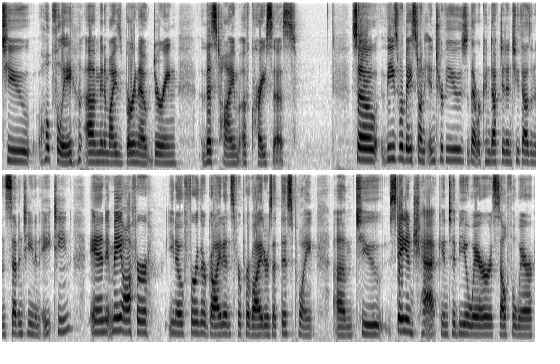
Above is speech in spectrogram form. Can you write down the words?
to hopefully uh, minimize burnout during this time of crisis. So these were based on interviews that were conducted in 2017 and 18, and it may offer you know further guidance for providers at this point um, to stay in check and to be aware, self-aware,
